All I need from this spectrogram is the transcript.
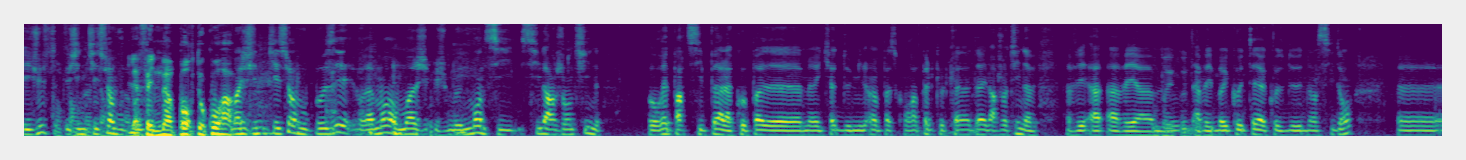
Et juste, j'ai une question à vous poser. Il a fait n'importe quoi. Moi, j'ai une question à vous poser. Vraiment, moi, je, me demande si, si l'Argentine aurait participé à la Copa América de 2001 parce qu'on rappelle que le Canada et l'Argentine avaient, avaient, avaient, boycotté à cause d'incidents. Euh,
